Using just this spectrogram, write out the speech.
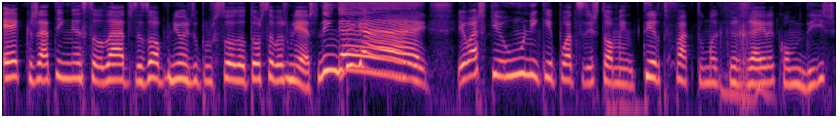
é que já tinha saudades das opiniões do professor doutor sobre as mulheres? Ninguém! Eu acho que a única hipótese deste homem ter de facto uma carreira, como diz,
